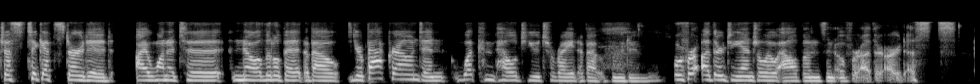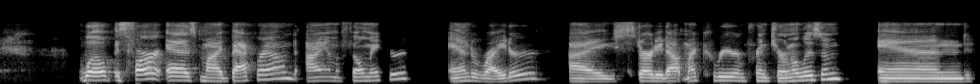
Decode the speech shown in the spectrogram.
Just to get started, I wanted to know a little bit about your background and what compelled you to write about voodoo over other D'Angelo albums and over other artists. Well, as far as my background, I am a filmmaker and a writer. I started out my career in print journalism and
